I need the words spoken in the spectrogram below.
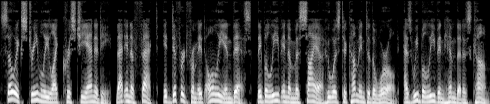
so extremely like Christianity, that in effect, it differed from it only in this, they believe in a Messiah who was to come into the world, as we believe in him that is come."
